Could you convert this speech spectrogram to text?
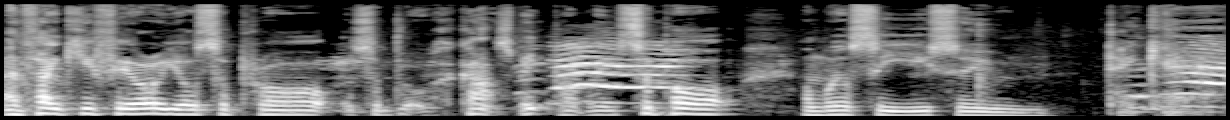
And thank you for all your support. support I can't speak properly. Support, and we'll see you soon. Take care.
